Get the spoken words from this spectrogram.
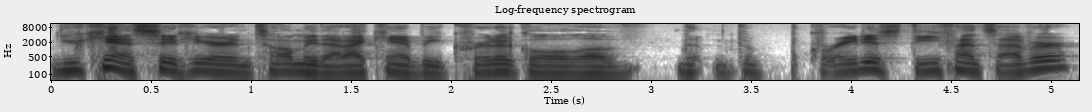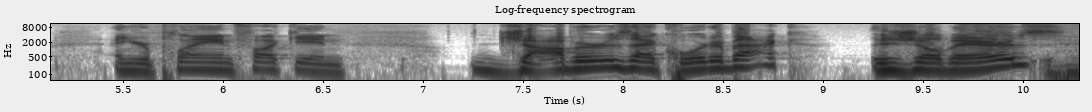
you can't sit here and tell me that I can't be critical of the, the greatest defense ever, and you're playing fucking jobbers at quarterback, Joberts.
